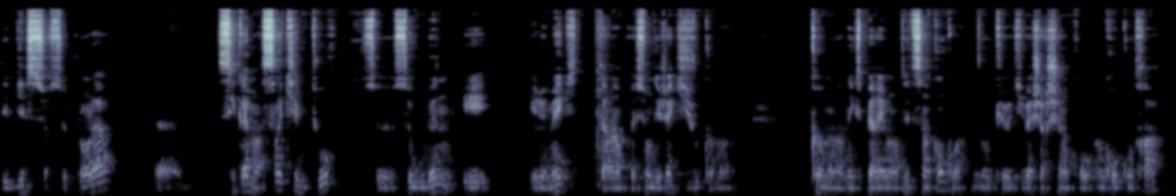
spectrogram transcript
des Bills sur ce plan-là. Euh, c'est quand même un cinquième tour, ce, ce Woolen, et, et le mec, t'as l'impression déjà qu'il joue comme un, comme un expérimenté de 5 ans, quoi. Donc, qui va chercher un gros, un gros contrat.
